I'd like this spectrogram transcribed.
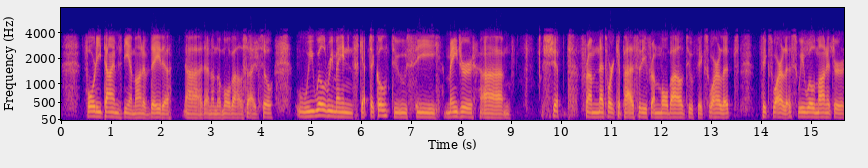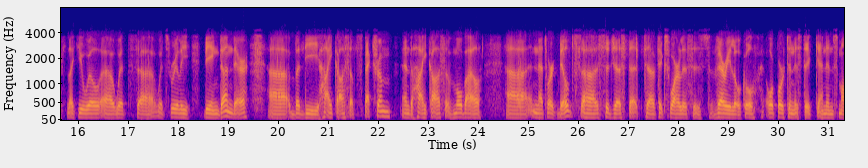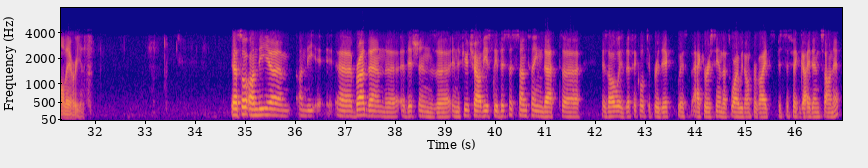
40 times the amount of data uh, than on the mobile side. So we will remain skeptical to see major um, shift from network capacity from mobile to fixed wireless. Fixed wireless, we will monitor like you will uh, uh, what's really being done there. Uh, but the high cost of spectrum and the high cost of mobile network builds suggest that fixed wireless is very local, opportunistic, and in small areas. Yeah. So on the um, broadband additions in the future, obviously this is something that is always difficult to predict with accuracy, and that's why we don't provide specific guidance on it.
